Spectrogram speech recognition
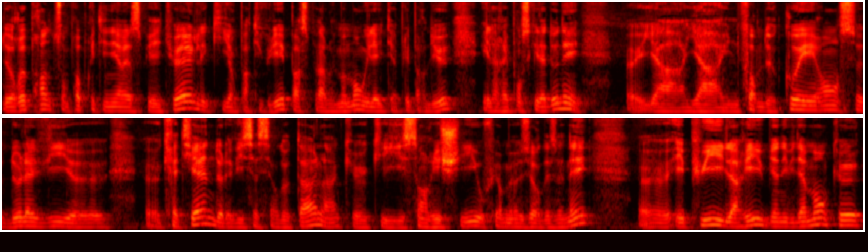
de reprendre son propre itinéraire spirituel et qui en particulier passe par le moment où il a été appelé par Dieu et la réponse qu'il a donnée. Euh, il y, a, une forme de cohérence de la vie euh, euh, chrétienne, de la vie sacerdotale, hein, qui s'enrichit au fur et à mesure des années. et puis, il arrive, bien évidemment, que,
